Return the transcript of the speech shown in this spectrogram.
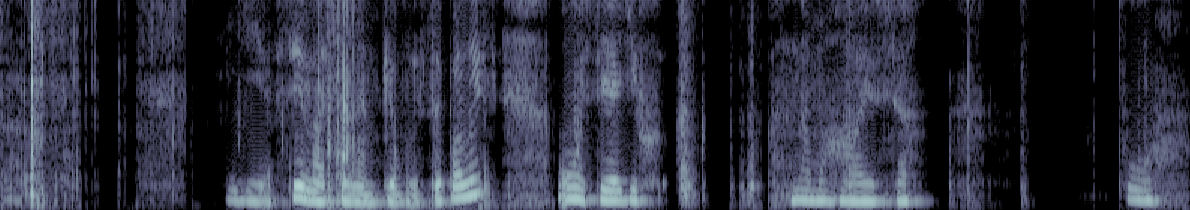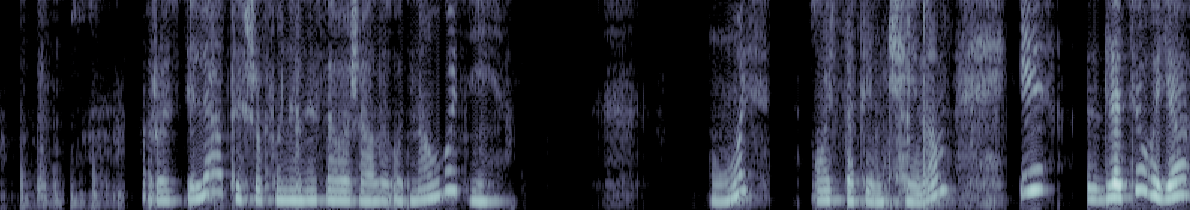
Зараз. Є, всі насінинки висипались. Ось я їх намагаюся розділяти, щоб вони не заважали одна одній. Ось, ось таким чином. І для цього я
